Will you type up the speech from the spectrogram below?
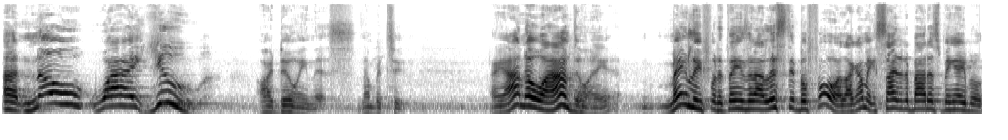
Uh, know why you are doing this. Number two. I, mean, I know why I'm doing it, mainly for the things that I listed before. Like, I'm excited about us being able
